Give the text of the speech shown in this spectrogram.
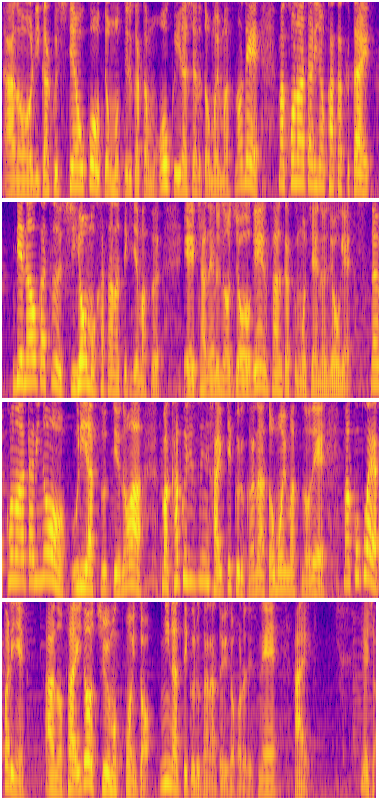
あの、利確しておこうって思ってる方も多くいらっしゃると思いますので、まあこのあたりの価格帯、で、なおかつ指標も重なってきてます。えー、チャンネルの上限、三角持ち合いの上限。だからこのあたりの売り圧っていうのは、まあ確実に入ってくるかなと思いますので、まあここはやっぱりね、あの、再度注目ポイントになってくるかなというところですね。はい。よいしょ。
